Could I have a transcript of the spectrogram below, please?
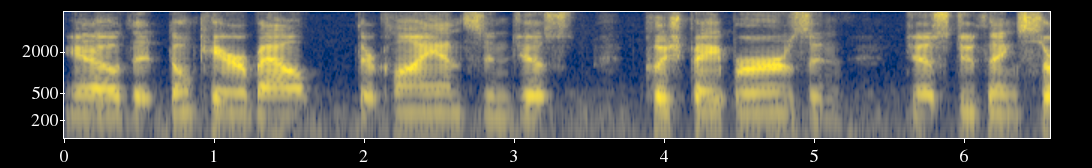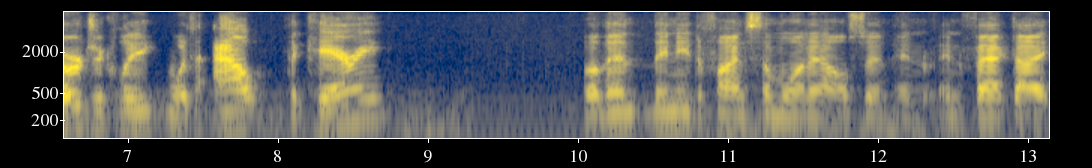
you know that don't care about their clients and just push papers and just do things surgically without the caring, well, then they need to find someone else. And, and in fact, I,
